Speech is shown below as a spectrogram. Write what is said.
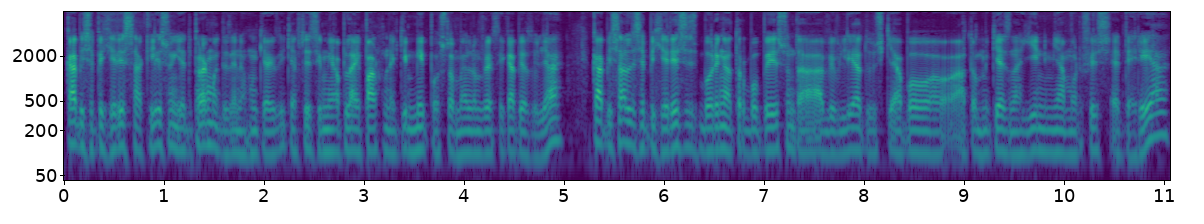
Κάποιες επιχειρήσεις θα κλείσουν γιατί πράγματι δεν έχουν κέρδη και αυτή τη στιγμή απλά υπάρχουν εκεί, μήπως στο μέλλον βρεθεί κάποια δουλειά. Κάποιες άλλες επιχειρήσεις μπορεί να τροποποιήσουν τα βιβλία τους και από ατομικές να γίνει μια μορφής εταιρεία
